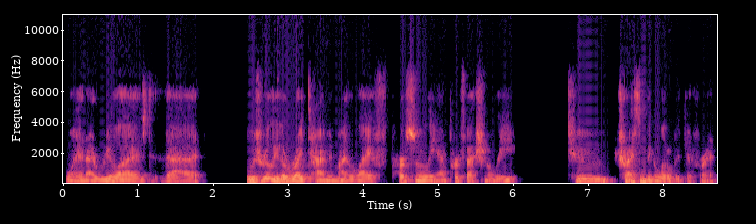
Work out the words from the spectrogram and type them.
when I realized that it was really the right time in my life, personally and professionally, to try something a little bit different.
